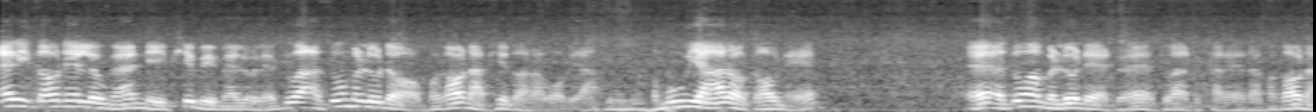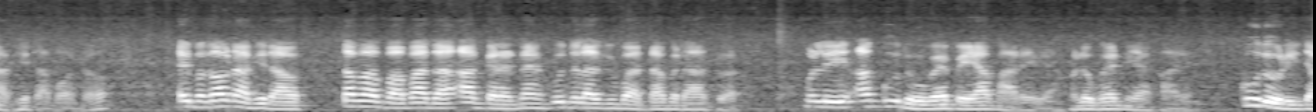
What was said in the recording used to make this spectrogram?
အဲ့ဒီကောင်းတဲ့လုပ်ငန်းတွေဖြစ်ပေမဲ့လို့လေ तू ကအစုံမလွတ်တော့မကောင်းတာဖြစ်သွားတာပေါ့ဗျာအမှုရာတော့ကောင်းတယ်အဲအစုံကမလွတ်တဲ့အတွက် तू ကတခါတည်းဒါမကောင်းတာဖြစ်တာပေါ့နော်အဲ့မကောင်းတာဖြစ်တာတဗ္ဗပါပတာအကရဏံကုသလသုဘတပ္ပဒါဆိုမလီအကုသိုလ်ပဲပယ်ရမှာလေဗျာမလုပ်ဘဲနေရပါလေကုသိုလ်ကြီးကြ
